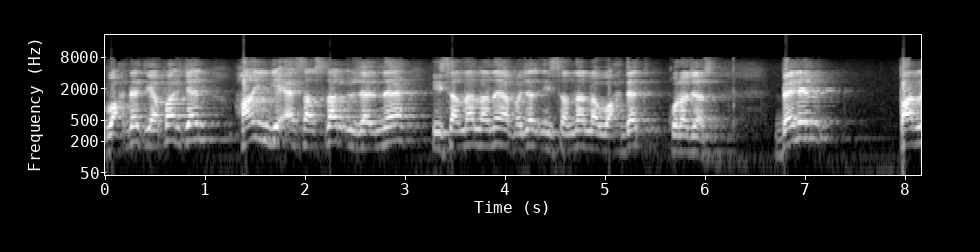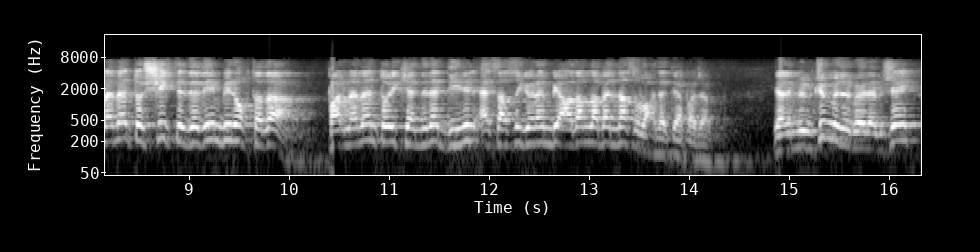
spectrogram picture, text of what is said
vahdet yaparken hangi esaslar üzerine insanlarla ne yapacağız? İnsanlarla vahdet kuracağız. Benim parlamento şirkti dediğim bir noktada parlamentoyu kendine dinin esası gören bir adamla ben nasıl vahdet yapacağım? Yani mümkün müdür böyle bir şey?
